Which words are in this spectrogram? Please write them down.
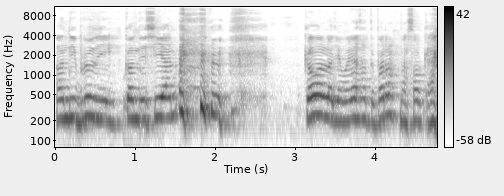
Andy Brody conducían... ¿Cómo lo llamarías a tu perro? Mazoka.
